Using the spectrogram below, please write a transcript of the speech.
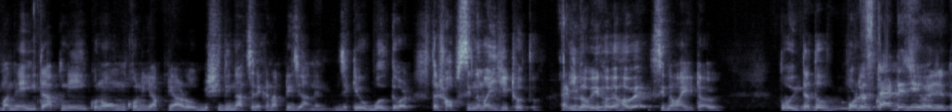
মানে এইটা আপনি কোনো অঙ্ক নেই। আপনি আরও বেশি দিন আছেন এখানে আপনি জানেন। যে কেউ বলতে পার তার সব সিনেমাই হিট হতো। এইভাবে হবে সিনেমা হিট হবে। তো ওইটা তো পরে স্ট্র্যাটেজি হয়ে যেত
